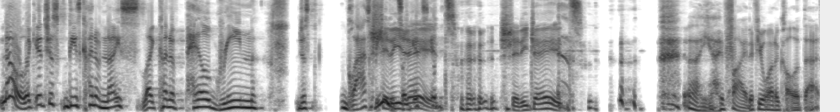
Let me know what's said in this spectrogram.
no like it's just these kind of nice like kind of pale green just glass Shitty beads like, it's, jades. Shitty jades. uh, yeah, fine if you want to call it that.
